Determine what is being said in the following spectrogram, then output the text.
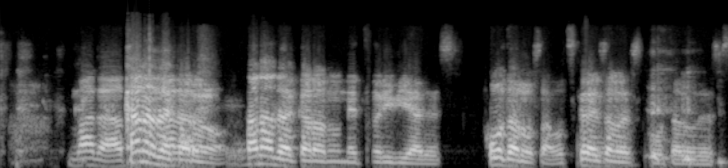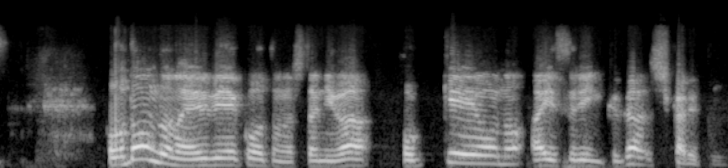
まだカナダからの、カナダからのネットリビアです。コウタロウさん、お疲れ様です。コウタロウです。ほとんどの NBA コートの下には、ホッケー用のアイスリンクが敷かれている。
